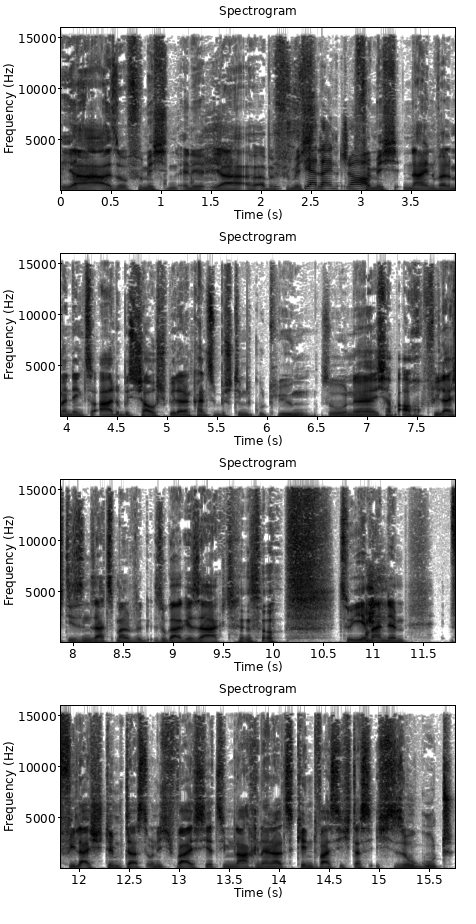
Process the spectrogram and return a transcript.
ja, also für mich, äh, ja, aber Das für ist mich, ja dein Job. für mich, nein, weil man denkt so, ah, du bist Schauspieler, dann kannst du bestimmt gut lügen, so, ne? Ich habe auch vielleicht diesen Satz mal sogar gesagt, so zu jemandem. vielleicht stimmt das und ich weiß jetzt im Nachhinein als Kind weiß ich, dass ich so gut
